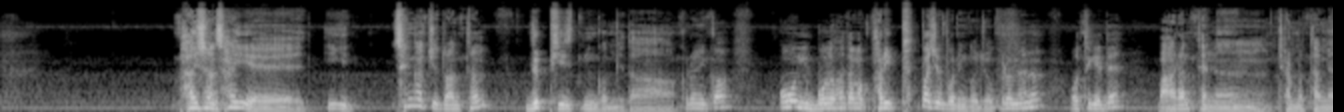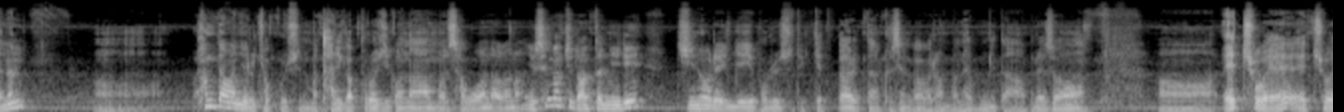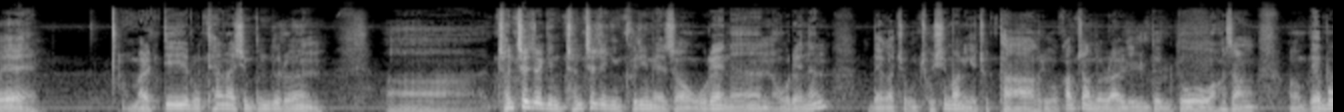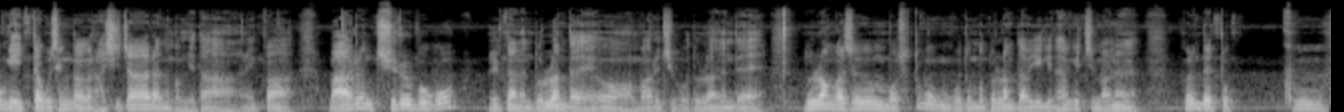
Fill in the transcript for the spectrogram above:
바위산 사이에 이게 생각지도 않던 있는 겁니다. 그러니까 어 이게 뭐야 하다가 발이 푹 빠져버린 거죠. 그러면은 어떻게 돼? 말한테는 잘못하면은 어, 황당한 일을 겪을 수 있는 뭐 다리가 부러지거나 뭐 사고가 나거나 생각지도 않던 일이 진월에 이제 벌일 수도 있겠다 일단 그 생각을 한번 해봅니다. 그래서 어, 애초에 애초에 말띠로 태어나신 분들은 어, 전체적인 전체적인 그림에서 올해는 올해는 내가 조금 조심하는 게 좋다. 그리고 깜짝 놀랄 일들도 항상 어, 매복에 있다고 생각을 하시자라는 겁니다. 그러니까 말은 쥐를 보고 일단은 놀란다예요. 말은 쥐 보고 놀라는데 놀란 것은 뭐 소통 공부도 뭐 놀란다 얘기도 하겠지만은 그런데 또 그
